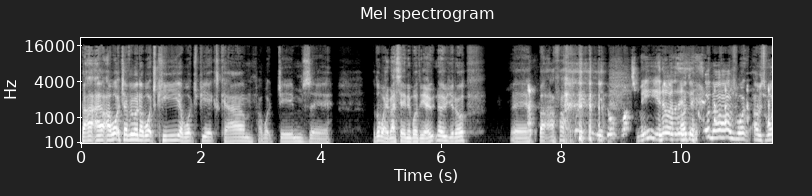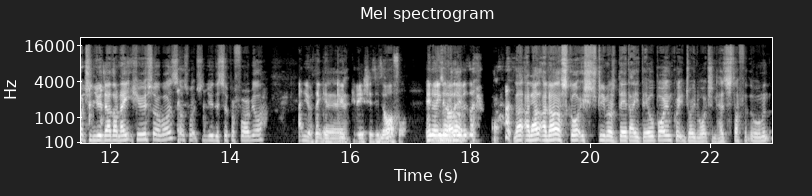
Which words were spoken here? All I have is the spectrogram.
but I, I watch everyone. I watch Key. I watch PX Cam. I watch James. Uh, I don't want to miss anybody out now, you know. Uh, but I, you don't watch me, you know. I oh no, I was wa- I was watching you the other night, Hugh. So I was. I was watching you the Super Formula. and you're thinking, Uh, good gracious, he's awful. You know, you know. another- Another, another Scottish streamer's Dead Idale Boy. I'm quite enjoying watching his stuff at the moment.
